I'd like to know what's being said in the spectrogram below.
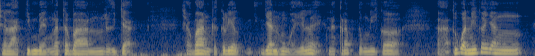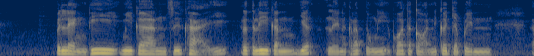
ฉลากกินแบ่งรัฐบาลหรือจะชาวบ้านก็เรียกย่านหวยนั่นแหละนะครับ ตรงนี้ก็ทุกวันนี้ก็ยังเป็นแหล่งที่มีการซื้อขายลอตเตอรี่กันเยอะเลยนะครับ ตรงนี้เพราะแต่ก่อนนี่ก็จะเป็นอ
